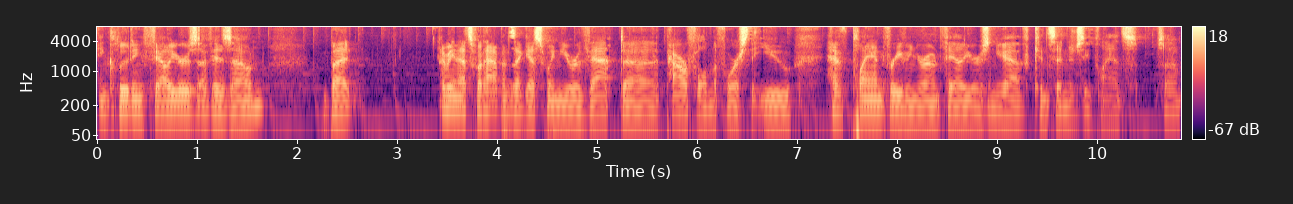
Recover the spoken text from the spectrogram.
including failures of his own. But I mean, that's what happens, I guess, when you're that uh, powerful in the force that you have planned for even your own failures and you have contingency plans. So,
